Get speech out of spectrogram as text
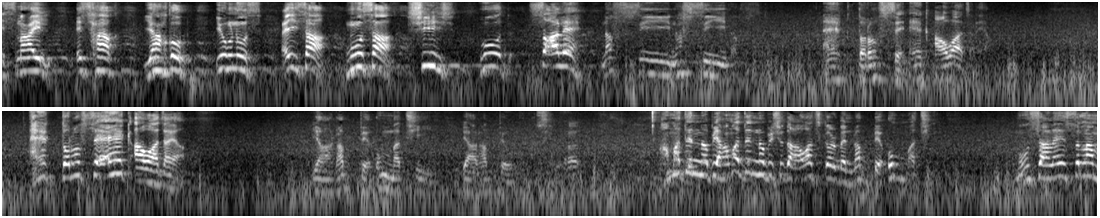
इस्माइल, इसहाक, याकूब, यूनुस, ईसा, मूसा, शीश, हूद साले नफसी नफसी। एक तरफ़ से एक आवाज़ आया। एक तरफ़ से एक आवाज़ आया। ইয়া রাব্বে উম্মাথি ইয়া রাব্বে উম্মাথি আমাদের নবী আমাদের নবী শুধু আওয়াজ করবেন, রব্বে উম্মাথি মৌসা আলাইসাল্লাম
